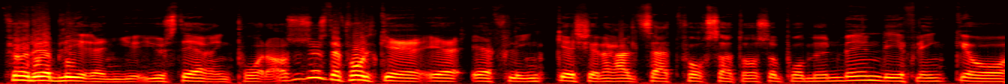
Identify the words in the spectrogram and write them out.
før det blir en justering på det. Så syns jeg folk er, er, er, flinke generelt sett fortsatt også på munnbind. De er flinke å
